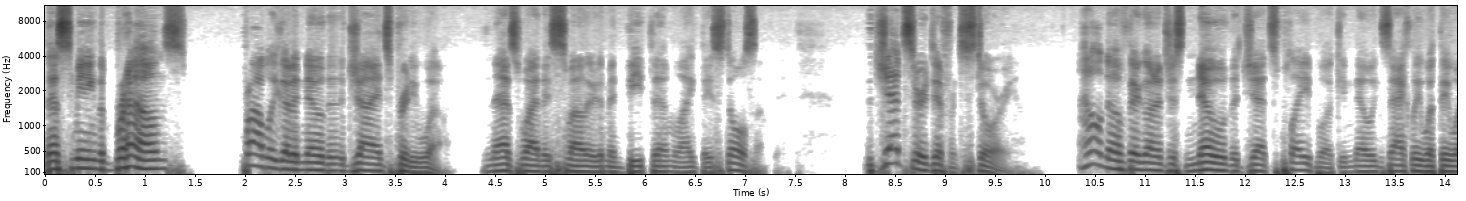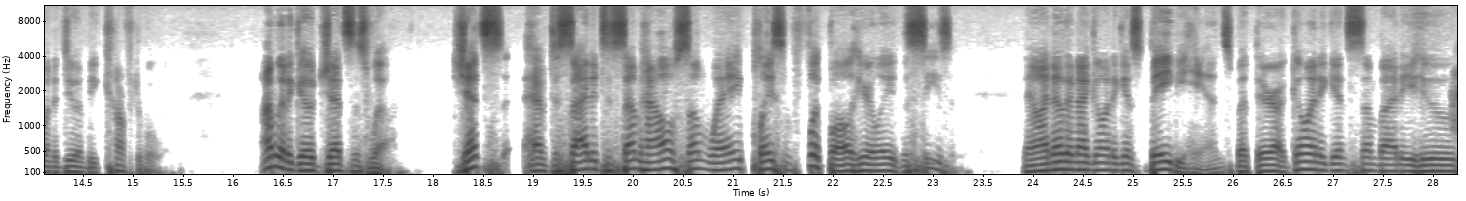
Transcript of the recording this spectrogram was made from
thus meaning the Browns probably going to know the Giants pretty well. And that's why they smothered them and beat them like they stole something. The Jets are a different story. I don't know if they're going to just know the Jets playbook and know exactly what they want to do and be comfortable with. I'm going to go Jets as well. Jets have decided to somehow, some way, play some football here late in the season. Now, I know they're not going against baby hands, but they're going against somebody who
